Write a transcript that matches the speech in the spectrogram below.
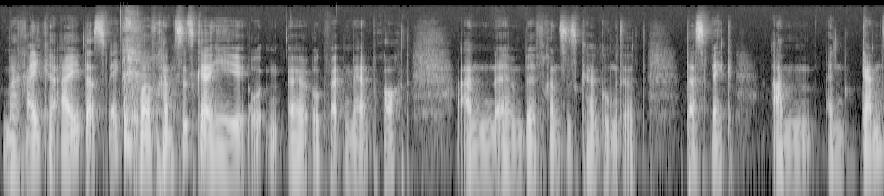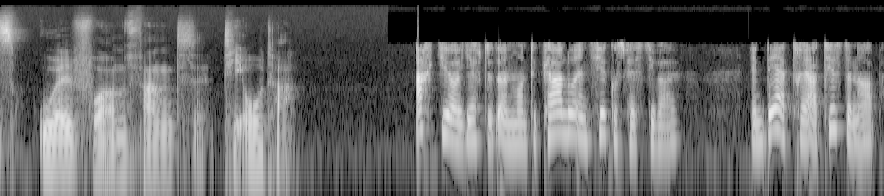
Mareike Ei das weg, aber Franziska hier äh, auch was mehr braucht. An äh, bei Franziska gung das, weg. Am eine ganz Urform fand Theater. Acht jaar heeft het een Monte Carlo en Circusfestival. En der tre artisten ab,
